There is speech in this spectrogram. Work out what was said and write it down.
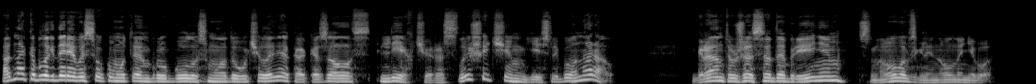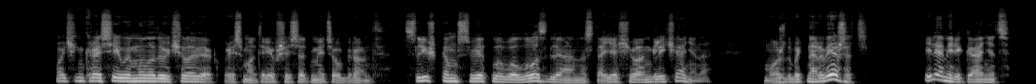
Однако благодаря высокому тембру голос молодого человека оказалось легче расслышать, чем если бы он орал. Грант уже с одобрением снова взглянул на него. «Очень красивый молодой человек», — присмотревшись, отметил Грант. «Слишком светлый волос для настоящего англичанина. Может быть, норвежец? Или американец?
